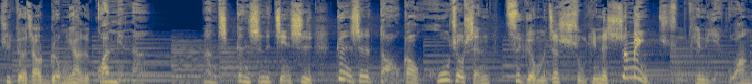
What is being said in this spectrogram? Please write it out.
去得着荣耀的冠冕呢？让我们更深的检视，更深的祷告，呼求神赐给我们这属天的生命、属天的眼光。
